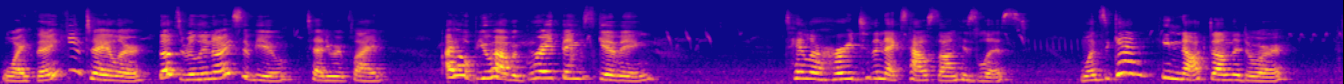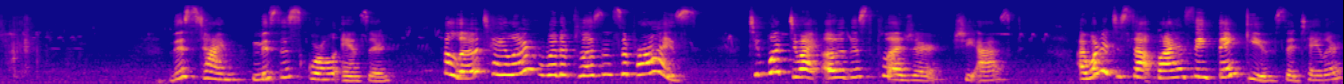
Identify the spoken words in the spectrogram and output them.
Why, thank you, Taylor. That's really nice of you, Teddy replied. I hope you have a great Thanksgiving. Taylor hurried to the next house on his list. Once again, he knocked on the door. This time, Mrs. Squirrel answered, Hello, Taylor. What a pleasant surprise. To what do I owe this pleasure? she asked. I wanted to stop by and say thank you, said Taylor.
